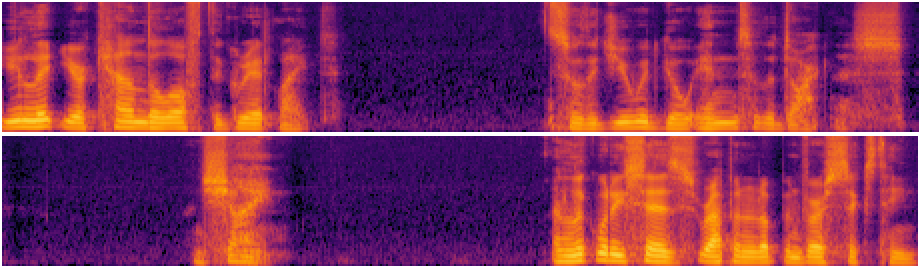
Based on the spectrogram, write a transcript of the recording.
You lit your candle off the great light so that you would go into the darkness and shine. And look what he says, wrapping it up in verse 16.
